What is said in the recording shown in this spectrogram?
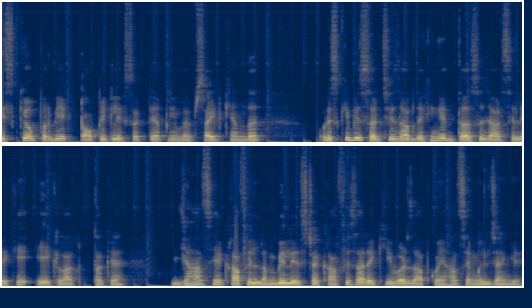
इसके ऊपर भी एक टॉपिक लिख सकते हैं अपनी वेबसाइट के अंदर। और इसकी भी सर्चेज आप देखेंगे दस हज़ार से लेके एक लाख तक है। यहाँ से काफ़ी लंबी लिस्ट है, काफ़ी सारे कीवर्ड्स आपको यहाँ से मिल जाएँगे।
